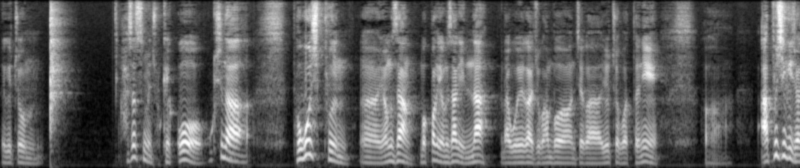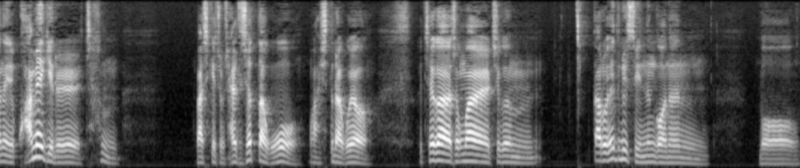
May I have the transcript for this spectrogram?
이렇게 좀 하셨으면 좋겠고 혹시나 보고 싶은 어, 영상 먹방 영상이 있나 라고 해가지고 한번 제가 여쭤봤더니 어, 아프시기 전에 과메기를 참 맛있게 좀 잘 드셨다고 하시더라고요. 제가 정말 지금 따로 해드릴 수 있는 거는 뭐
